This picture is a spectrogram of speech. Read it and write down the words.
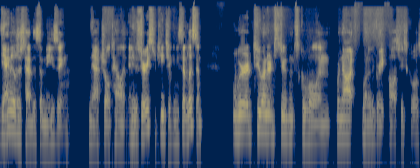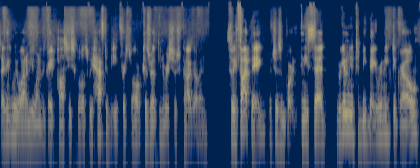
Daniel just had this amazing natural talent and he was very strategic. And he said, listen, we're a 200 student school and we're not one of the great policy schools. I think we want to be one of the great policy schools. We have to be, first of all, because we're at the University of Chicago. And so he thought big, which was important. And he said, we're going to need to be big. We're going to need to grow.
